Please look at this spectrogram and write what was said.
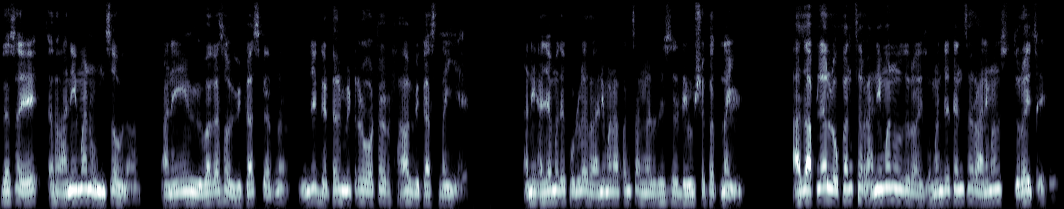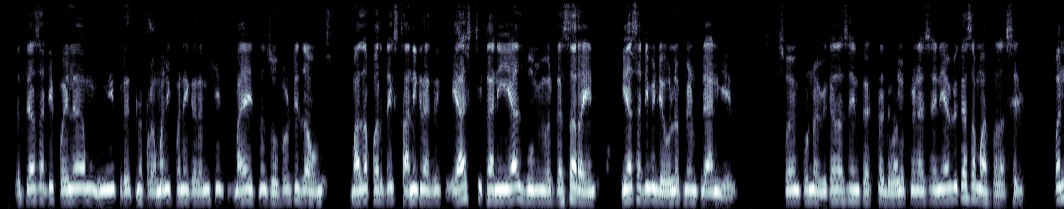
कसं आहे राहणीमान उंचवणं आणि विभागाचा विकास करणं म्हणजे गटर मीटर वॉटर हा विकास नाही आहे आणि ह्याच्यामध्ये कुठलं राहणीमान आपण चांगल्या देऊ शकत नाही. आज आपल्या लोकांचं राहणीमान उजरायचं म्हणजे त्यांचं राहणीमान सुधारायचंय तर त्यासाठी पहिला मी प्रयत्न प्रामाणिकपणे करेन की माझ्या इथनं झोपडपट्टी जाऊन माझा प्रत्येक स्थानिक नागरिक याच ठिकाणी याच भूमीवर कसा राहील यासाठी मी डेव्हलपमेंट प्लॅन घेईन. स्वयंपूर्ण विकास असेल फॅक्टर डेव्हलपमेंट असेल या विकासामार्फत असेल. पण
